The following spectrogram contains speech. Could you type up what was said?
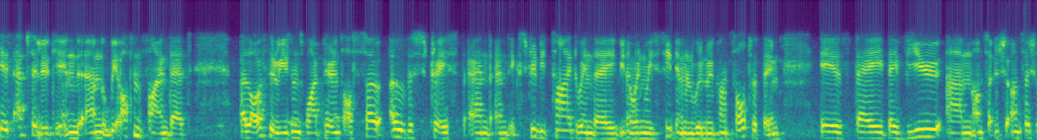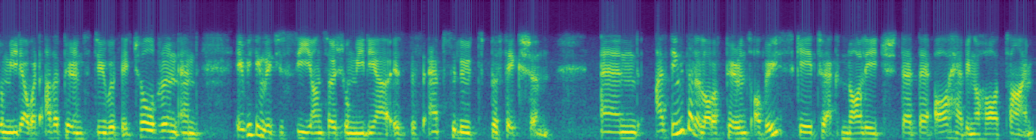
Yes, absolutely. And um, we often find that a lot of the reasons why parents are so overstressed and, and extremely tired when they, you know, when we see them and when we consult with them is they, they view um, on, social, on social media what other parents do with their children and everything that you see on social media is this absolute perfection. And I think that a lot of parents are very scared to acknowledge that they are having a hard time.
